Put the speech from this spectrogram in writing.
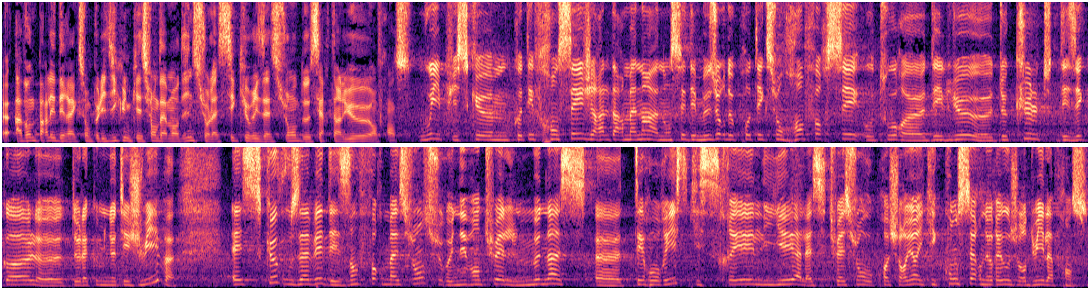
Euh, avant de parler des réactions politiques, une question d'Amandine sur la sécurisation de certains lieux en France. Oui, puisque euh, côté français, Gérald Darmanin a annoncé des mesures de protection renforcées autour euh, des lieux de culte, des écoles, de la communauté juive. Est-ce que vous avez des informations sur une éventuelle menace terroriste qui serait liée à la situation au Proche-Orient et qui concernerait aujourd'hui la France?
